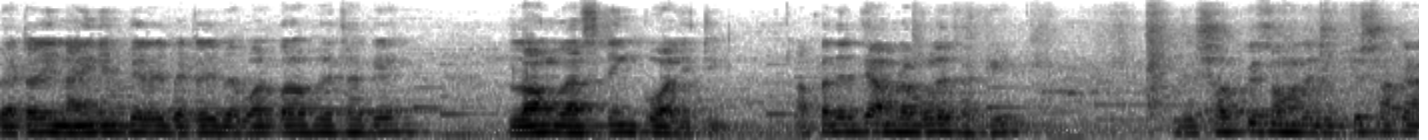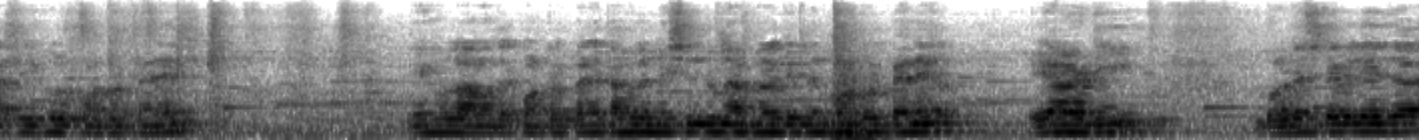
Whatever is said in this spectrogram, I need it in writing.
ব্যাটারি নাইন এমপিয়ারের ব্যাটারি ব্যবহার করা হয়ে থাকে। লং লাস্টিং কোয়ালিটি আপনাদেরকে আমরা বলে থাকি যে সব কিছু আমাদের যুক্তির সাথে আসে এই হলো কন্ট্রোল প্যানেল এই হলো আমাদের কন্ট্রোল প্যানেল তাহলে মেশিন রুমে আপনারা দেখলেন control panel ARD voltage stabiliser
